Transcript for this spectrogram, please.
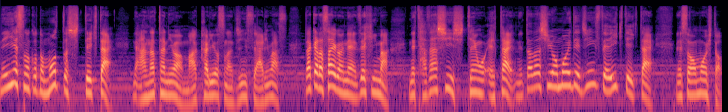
ね、イエスのことをもっと知っていきたい。ね、あなたにはマカリオスな人生あります。だから最後にね、ぜひ今、ね、正しい視点を得たい、ね、正しい思いで人生生きていきたい、ね、そう思う人、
